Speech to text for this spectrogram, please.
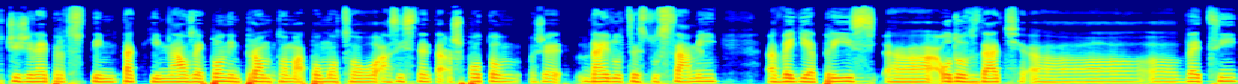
čiže najprv s tým takým naozaj plným promptom a pomocou asistenta, až potom, že nájdú cestu sami vedia prísť odovzdať veci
